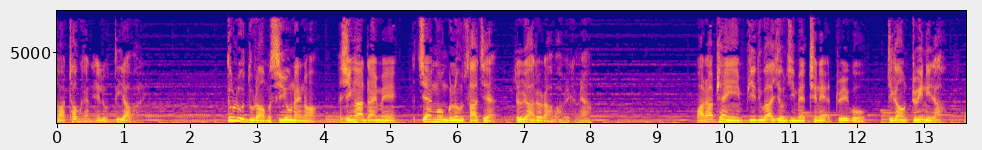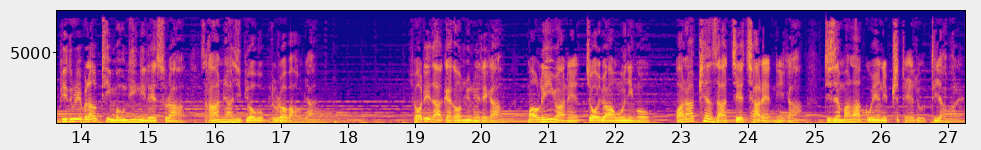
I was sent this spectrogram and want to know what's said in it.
စွာထောက်ခံတယ်လို့သိရပါတယ်။သူ့လူသူတော်မစည်းရုံးနိုင်တော့အရင်ကအတိုင်းပဲအကြံကုန်ဂလုံးစားချက်လုပ်ရတော့တာပါပဲခင်ဗျာ။ ဝါဒဖြန့်ရင်ပြည်သူကယုံကြည်မယ်ထင်တဲ့အတွေးကိုဒီကောင်တွေးနေတာပြည်သူတွေဘလောက်ထိမုန်းတီးနေလဲဆိုတာစကားအများကြီးပြောဖို့မလိုတော့ပါဘူးဗျာ။ရောဒေတာကံကောင်းမြို့နယ်တွေကမောက်လင်းရွာနဲ့ကြော်ရွာဝန်းကျင်ကိုဝါဒဖြန့်စာကျဲချတဲ့နေ့ကဒီဇင်ဘာလ9ရက်နေ့ဖြစ်တယ်လို့သိရပါတယ်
